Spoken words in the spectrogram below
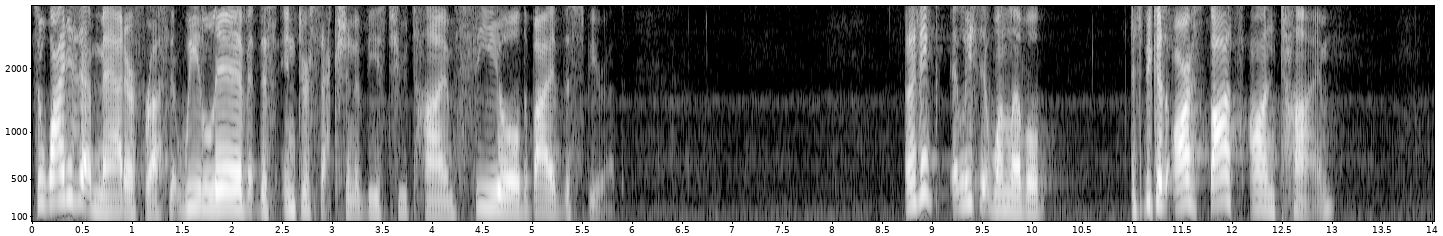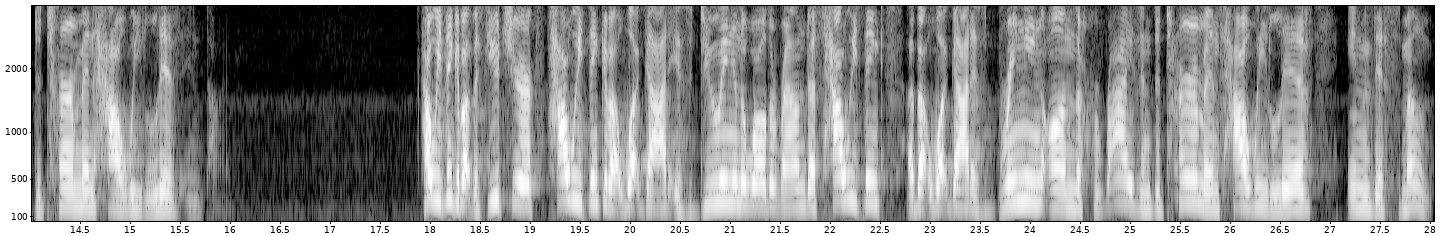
So, why does that matter for us that we live at this intersection of these two times, sealed by the Spirit? And I think, at least at one level, it's because our thoughts on time determine how we live in time. How we think about the future, how we think about what God is doing in the world around us, how we think about what God is bringing on the horizon determines how we live in this moment.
